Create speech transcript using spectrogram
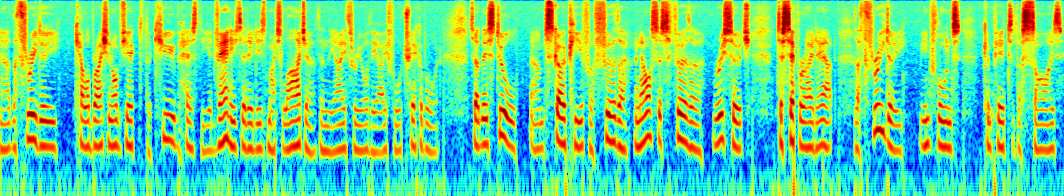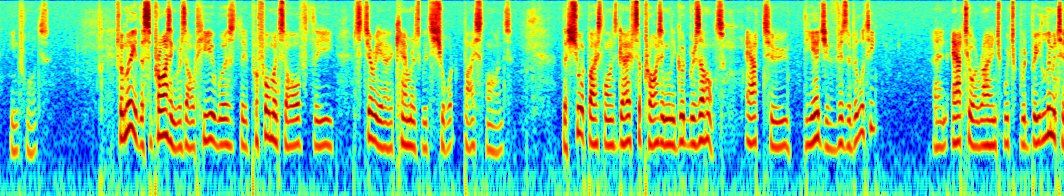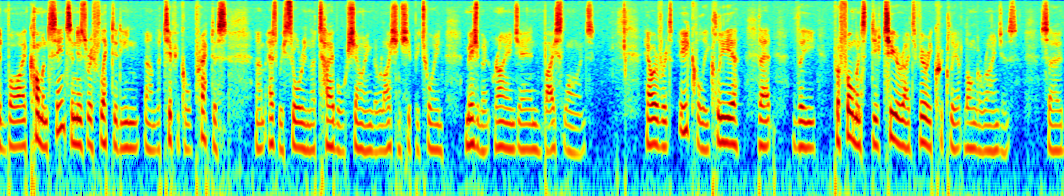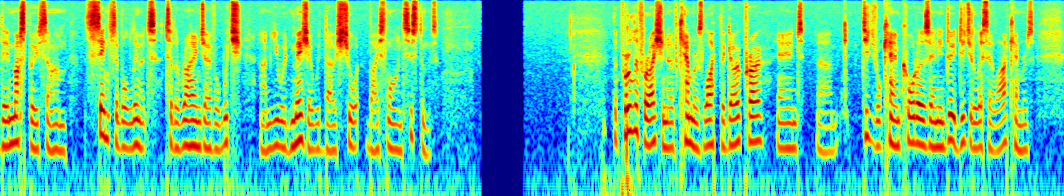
Uh, the 3D calibration object, the cube, has the advantage that it is much larger than the A3 or the A4 checkerboard. So there's still um, scope here for further analysis, further research to separate out the 3D influence compared to the size influence. For me, the surprising result here was the performance of the stereo cameras with short baselines. The short baselines gave surprisingly good results out to the edge of visibility and out to a range which would be limited by common sense and is reflected in um, the typical practice um, as we saw in the table showing the relationship between measurement range and baselines. However, it's equally clear that the performance deteriorates very quickly at longer ranges. So there must be some sensible limits to the range over which um, you would measure with those short baseline systems. The proliferation of cameras like the GoPro and um, digital camcorders and indeed digital SLR cameras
